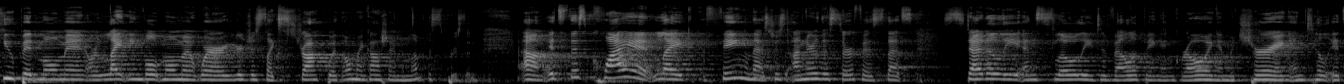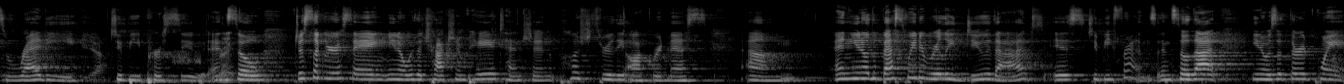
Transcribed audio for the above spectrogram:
Cupid moment or lightning bolt moment where you're just like struck with, oh my gosh, I'm in love with this person. Um, it's this quiet like thing that's just under the surface that's steadily and slowly developing and growing and maturing until it's ready yeah. to be pursued. And right. so, just like we were saying, you know, with attraction, pay attention, push through the awkwardness. Um, and you know, the best way to really do that is to be friends. And so that, you know, is a third point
